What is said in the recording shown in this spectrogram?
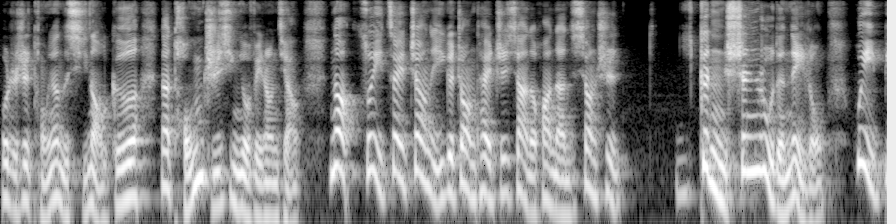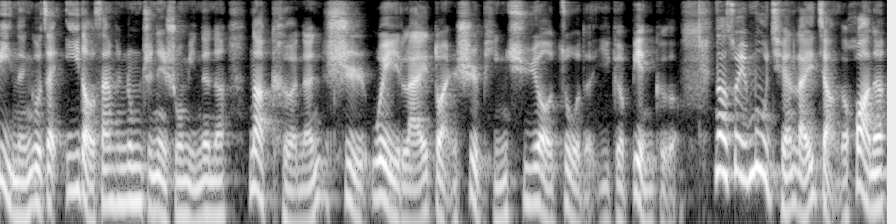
或者是同样的洗脑歌，那同质性又非常强。那所以在这样的一个状态之下的话呢，像是更深入的内容。未必能够在一到三分钟之内说明的呢？那可能是未来短视频需要做的一个变革。那所以目前来讲的话呢，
